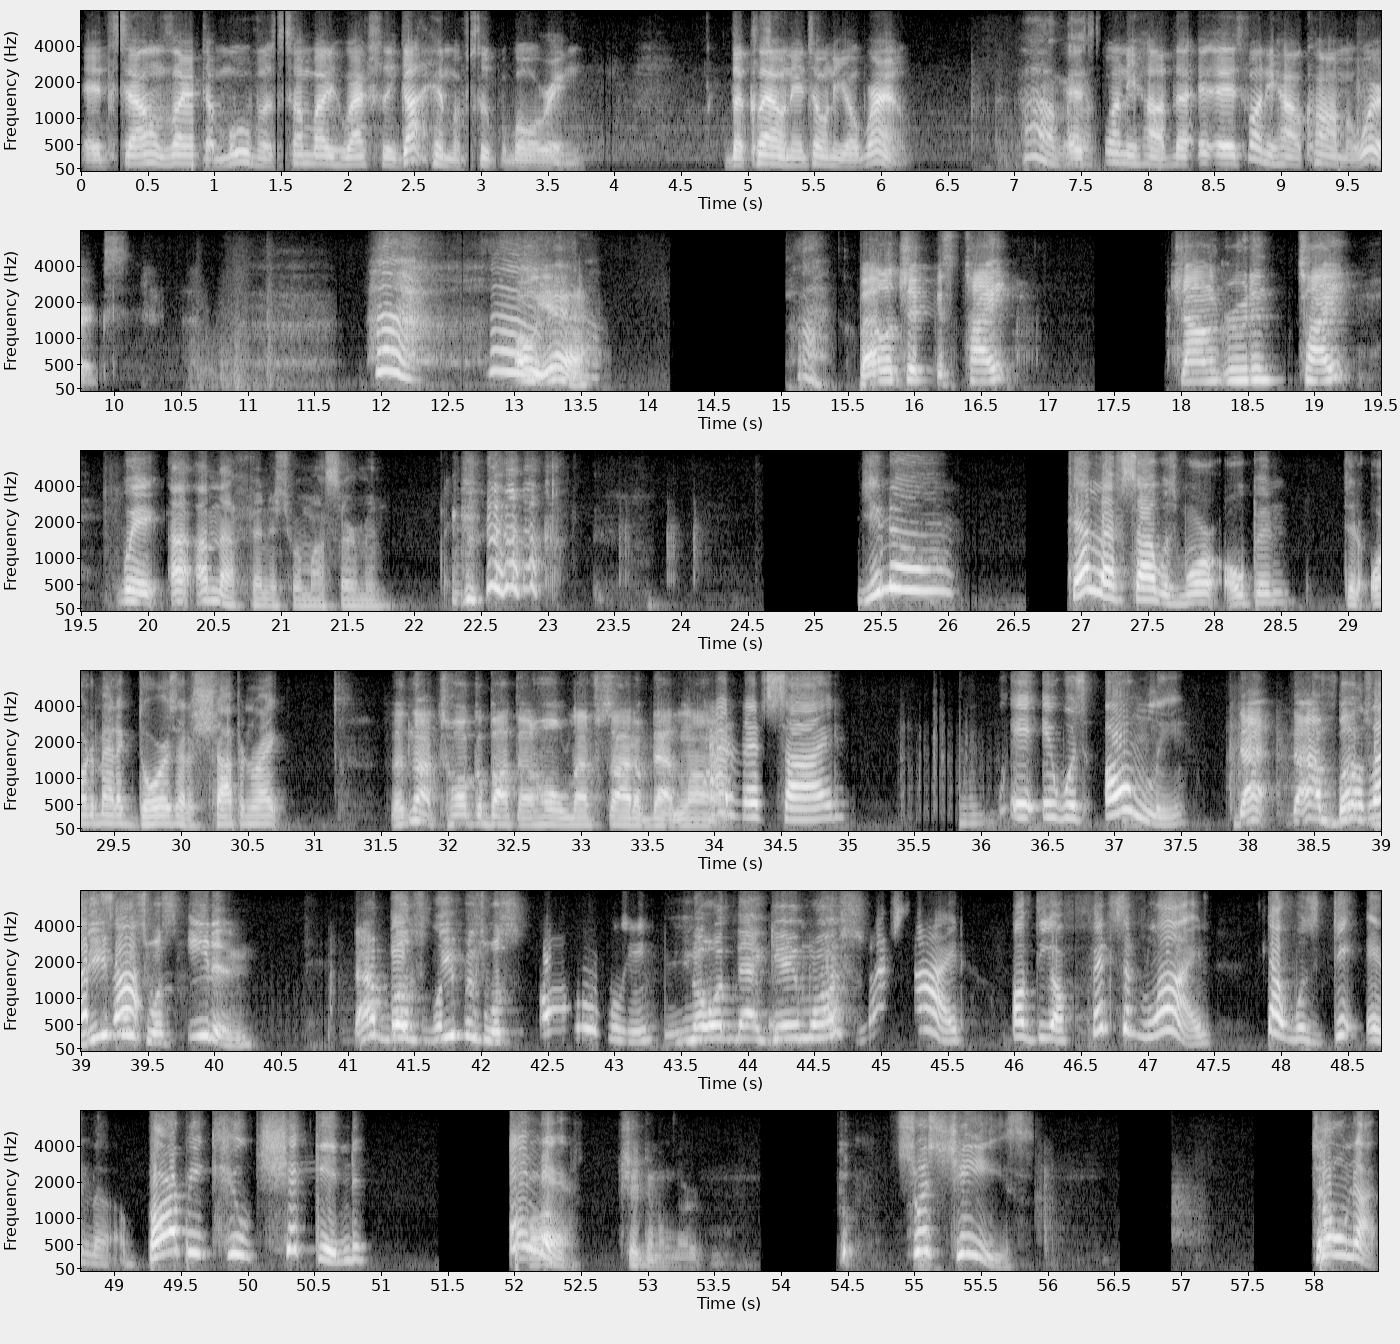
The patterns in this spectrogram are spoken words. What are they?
It sounds like the move of somebody who actually got him a Super Bowl ring. The clown Antonio Brown. Oh man. It's funny how that. It's funny how karma works. Oh yeah. Belichick is tight. Jon Gruden tight. Wait, I, I'm not finished with my sermon. You know, that left side was more open than automatic doors at a shopping right. Let's not talk about that whole left side of that line. That left side, it, it was only That that Bucks defense side. was eating. That Bucks was- defense was. only You know what that game was? left side of the offensive line that was getting barbecue chicken in Oh. there. Chicken alert. Swiss cheese. Donut.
